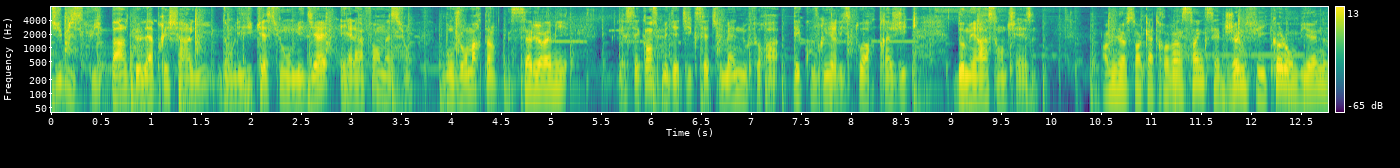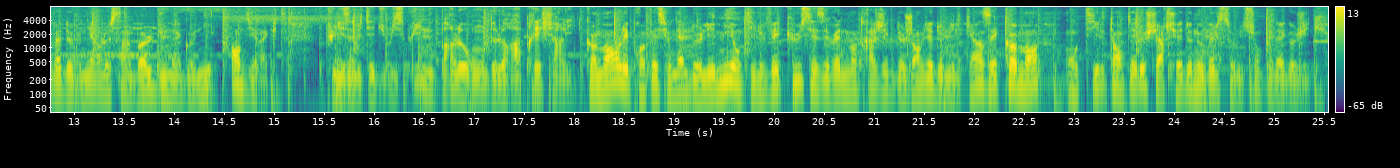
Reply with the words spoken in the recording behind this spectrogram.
Du Biscuit parle de l'après-Charlie dans l'éducation aux médias et à l'information. Bonjour Martin. Salut Rémi. La séquence médiatique cette semaine nous fera découvrir l'histoire tragique d'Omera Sanchez. En 1985, cette jeune fille colombienne va devenir le symbole d'une agonie en direct. Puis les invités du biscuit nous parleront de leur après-Charlie. Comment les professionnels de l'EMI ont-ils vécu ces événements tragiques de janvier 2015 et comment ont-ils tenté de chercher de nouvelles solutions pédagogiques?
